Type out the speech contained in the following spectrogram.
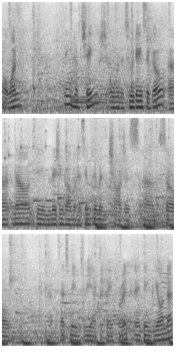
But one thing have changed over the two days ago. Uh, now the Malaysian government has implemented charges. Um, so that means we have to pay for it. Anything beyond that,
